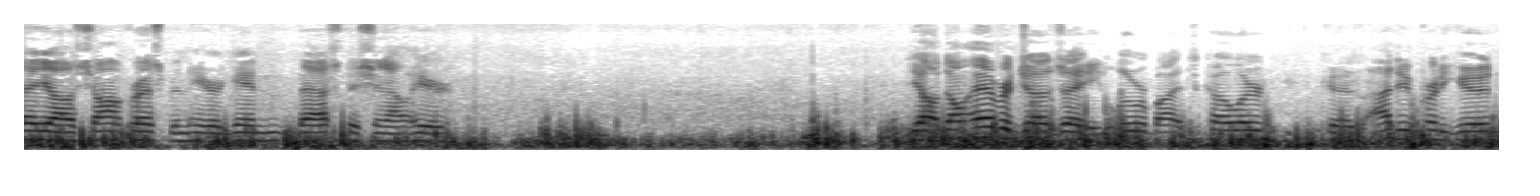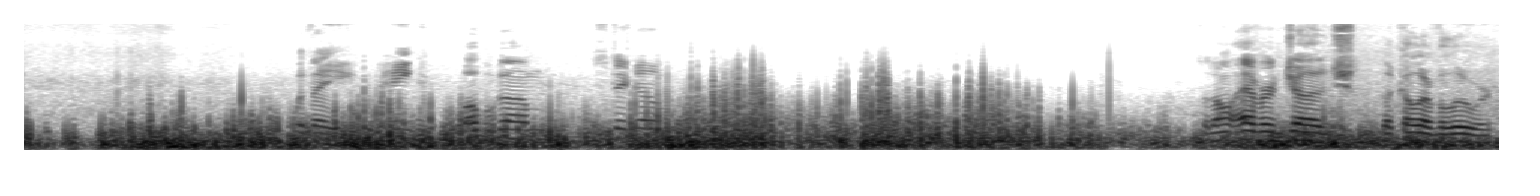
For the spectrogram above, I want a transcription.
Hey y'all, Sean Crespin here again, bass fishing out here. Y'all don't ever judge a lure by its color, because I do pretty good with a pink bubblegum sticko. So don't ever judge the color of a lure.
